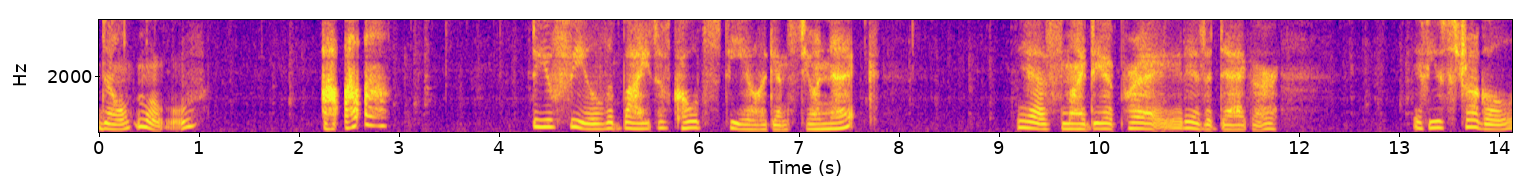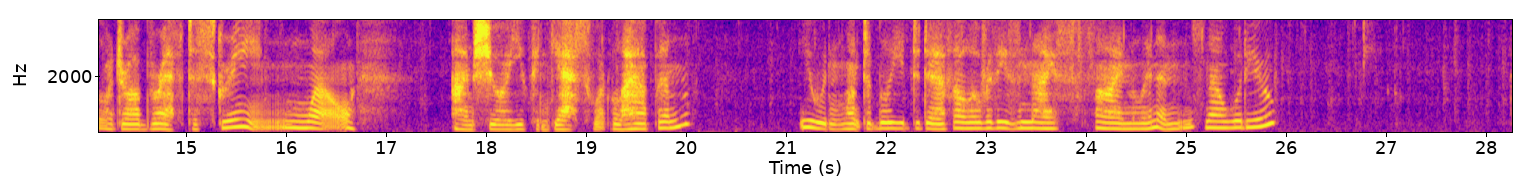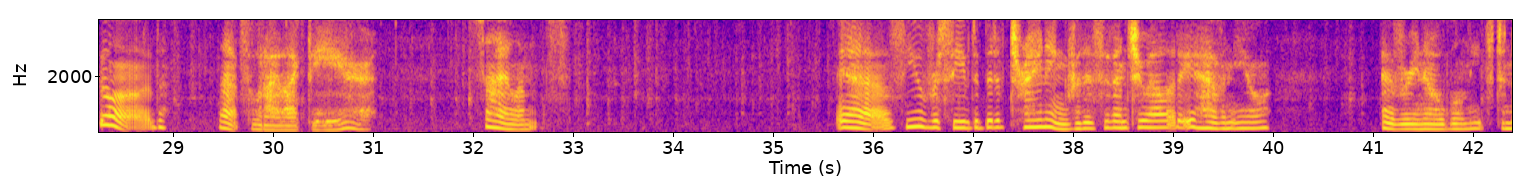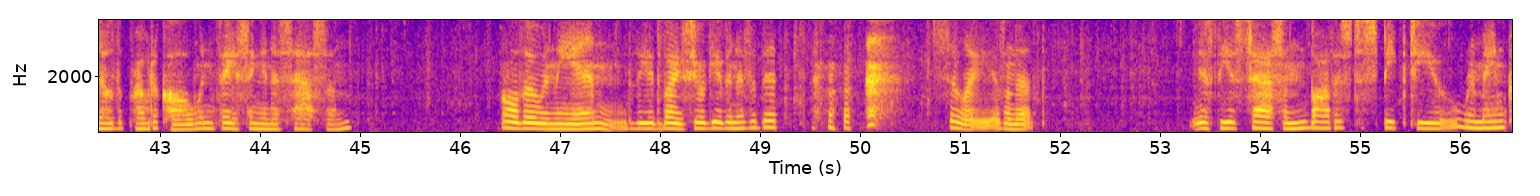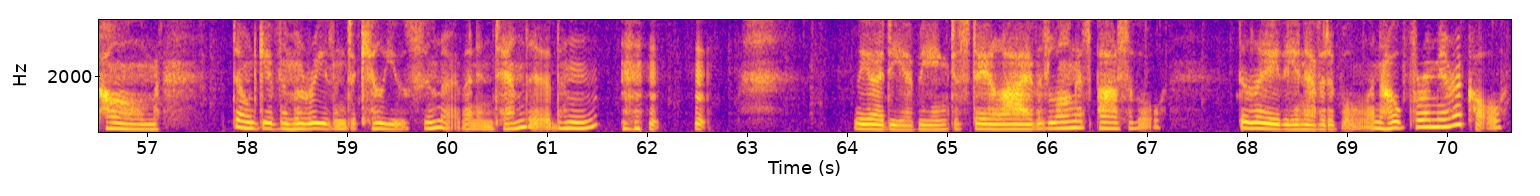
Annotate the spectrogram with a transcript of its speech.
Don't move. Ah, ah, ah. Do you feel the bite of cold steel against your neck? Yes, my dear prey, it is a dagger. If you struggle or draw breath to scream, well, I'm sure you can guess what will happen. You wouldn't want to bleed to death all over these nice, fine linens, now would you? Good. That's what I like to hear. Silence. Yes, you've received a bit of training for this eventuality, haven't you? Every noble needs to know the protocol when facing an assassin. Although, in the end, the advice you're given is a bit silly, isn't it? If the assassin bothers to speak to you, remain calm. Don't give them a reason to kill you sooner than intended, hmm? the idea being to stay alive as long as possible, delay the inevitable, and hope for a miracle.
